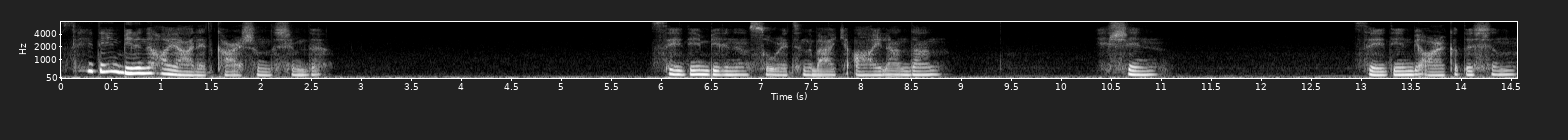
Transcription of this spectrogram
Sevdiğin birini hayal et karşında şimdi. Sevdiğin birinin suretini belki ailenden, eşin, sevdiğin bir arkadaşın,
